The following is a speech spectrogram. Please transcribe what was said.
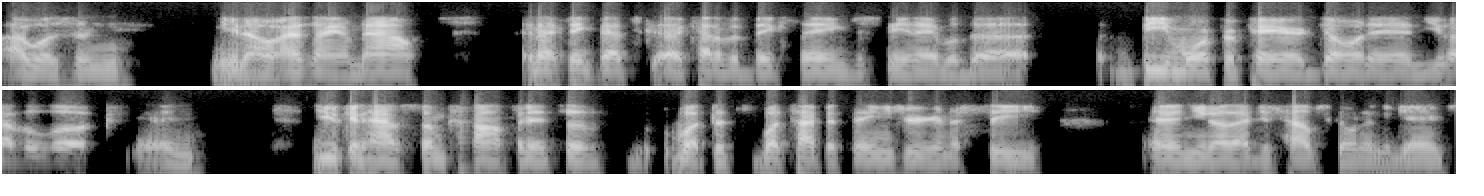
I was in, you know, as I am now. And I think that's uh, kind of a big thing, just being able to be more prepared going in. You have a look and you can have some confidence of what the, what type of things you're going to see. And, you know, that just helps going into games.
